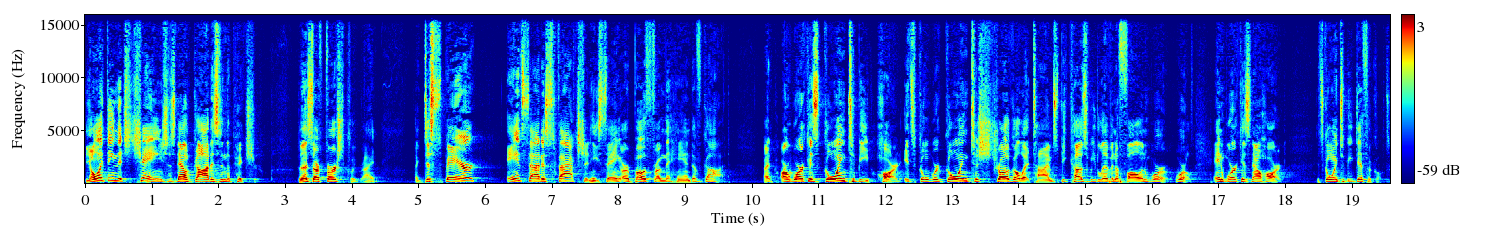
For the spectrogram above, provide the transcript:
The only thing that's changed is now God is in the picture. So that's our first clue, right? Like despair and satisfaction, he's saying, are both from the hand of God. Right? Our work is going to be hard. It's go- we're going to struggle at times because we live in a fallen wor- world. And work is now hard. It's going to be difficult.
